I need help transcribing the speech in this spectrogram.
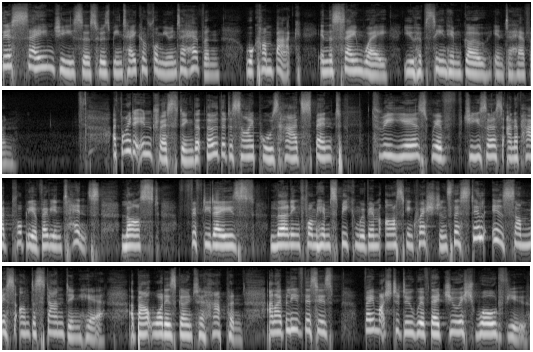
This same Jesus who has been taken from you into heaven will come back in the same way you have seen him go into heaven. I find it interesting that though the disciples had spent three years with Jesus and have had probably a very intense last 50 days learning from him, speaking with him, asking questions, there still is some misunderstanding here about what is going to happen. And I believe this is very much to do with their Jewish worldview.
